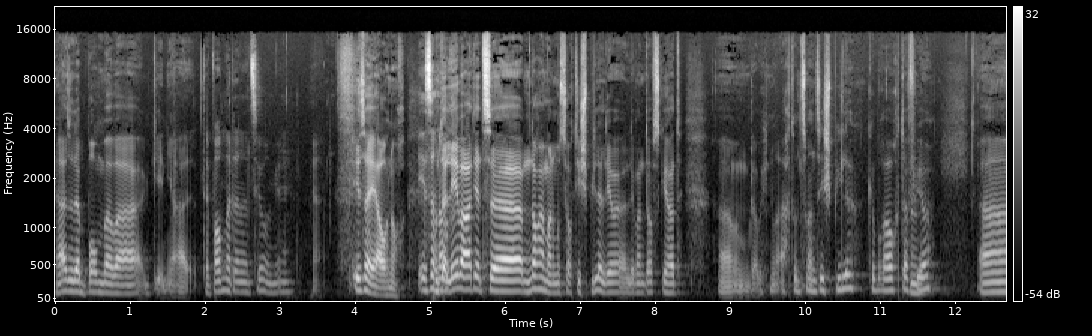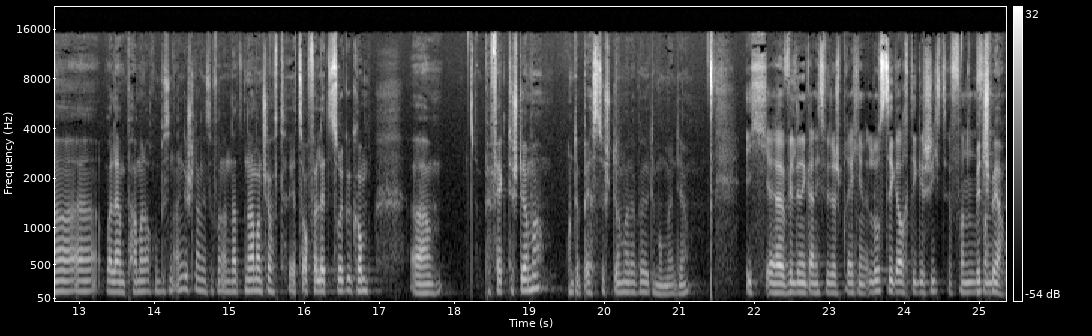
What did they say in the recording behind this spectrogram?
Ja, also der Bomber war genial. Der Bomber der Nation, gell? Ist er ja auch noch. Ist er Und der noch? Lever hat jetzt, äh, noch einmal, man muss ja auch die Spiele, Le- Lewandowski hat, ähm, glaube ich, nur 28 Spiele gebraucht dafür, äh, weil er ein paar Mal auch ein bisschen angeschlagen ist, von der Nationalmannschaft, jetzt auch verletzt zurückgekommen. Ähm, perfekte Stürmer und der beste Stürmer der Welt im Moment, ja. Ich äh, will dir gar nicht widersprechen. Lustig auch die Geschichte von, Wird von, schwer.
